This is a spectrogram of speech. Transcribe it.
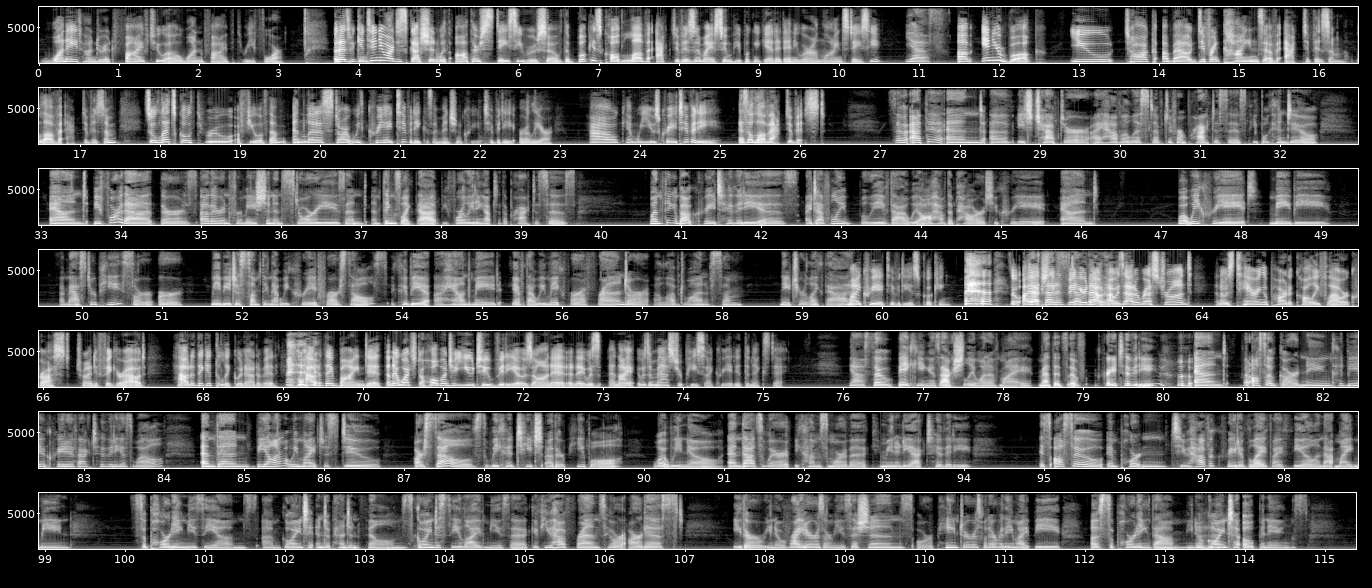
1 800 520 1534. But as we continue our discussion with author Stacy Russo, the book is called Love Activism. I assume people can get it anywhere online, Stacy. Yes. Um, in your book, you talk about different kinds of activism, love activism. So let's go through a few of them and let us start with creativity, because I mentioned creativity earlier. How can we use creativity as a love activist? So, at the end of each chapter, I have a list of different practices people can do. And before that, there's other information and stories and, and things like that before leading up to the practices. One thing about creativity is I definitely believe that we all have the power to create. And what we create may be a masterpiece or, or maybe just something that we create for ourselves. It could be a handmade gift that we make for a friend or a loved one of some nature like that. My creativity is cooking. so I That- that actually is figured out. I was at a restaurant and I was tearing apart a cauliflower crust, trying to figure out how did they get the liquid out of it? How did they bind it? Then I watched a whole bunch of YouTube videos on it, and it was and I it was a masterpiece I created the next day. Yeah, so baking is actually one of my methods of creativity and but also gardening could be a creative activity as well. And then beyond what we might just do ourselves, we could teach other people what we know. And that's where it becomes more of a community activity. It's also important to have a creative life, I feel, and that might mean supporting museums, um, going to independent films, going to see live music. If you have friends who are artists, either you know writers or musicians or painters, whatever they might be, of supporting them. You know, going to openings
